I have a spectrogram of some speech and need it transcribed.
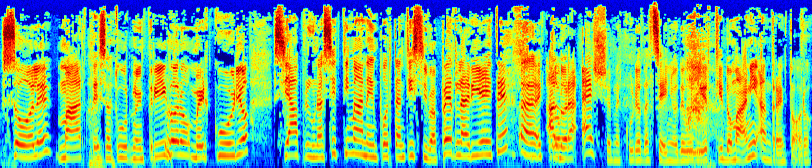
Sole, Marte, Saturno in trigono, Mercurio, si apre una settimana importantissima per l'Ariete. Ecco. Allora esce Mercurio dal segno, devo dirti, domani andrà in toro.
